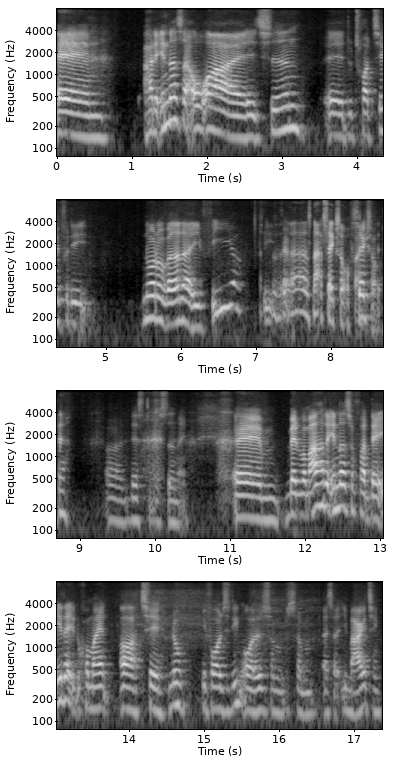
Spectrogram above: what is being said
øhm, har det ændret sig over øh, siden øh, du trådte til, fordi nu har du været der i fire, fire fem? Snart seks år, faktisk. Seks år, ja. og næsten ved siden af. Øhm, men hvor meget har det ændret sig fra dag 1 af, du kommer ind, og til nu, i forhold til din rolle som, som, altså i marketing?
